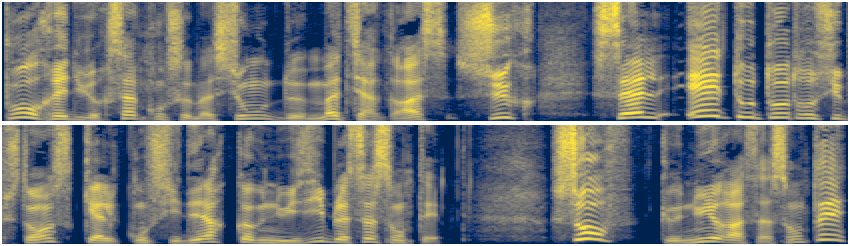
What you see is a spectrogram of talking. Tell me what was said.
pour réduire sa consommation de matières grasses, sucre, sel et toute autre substance qu'elle considère comme nuisible à sa santé. Sauf que nuire à sa santé,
